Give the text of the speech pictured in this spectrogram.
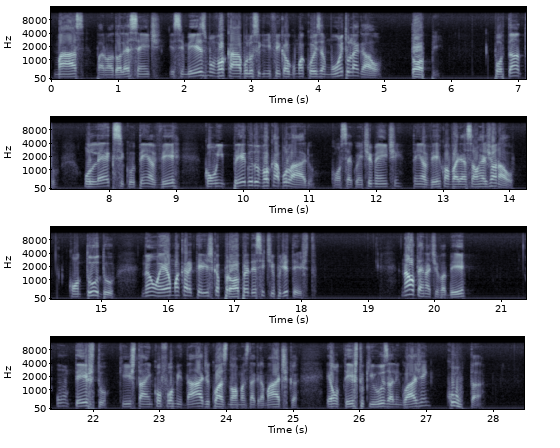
Mas, para um adolescente, esse mesmo vocábulo significa alguma coisa muito legal, top. Portanto, o léxico tem a ver com o emprego do vocabulário, consequentemente, tem a ver com a variação regional. Contudo, não é uma característica própria desse tipo de texto. Na alternativa B, um texto que está em conformidade com as normas da gramática é um texto que usa a linguagem culta.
